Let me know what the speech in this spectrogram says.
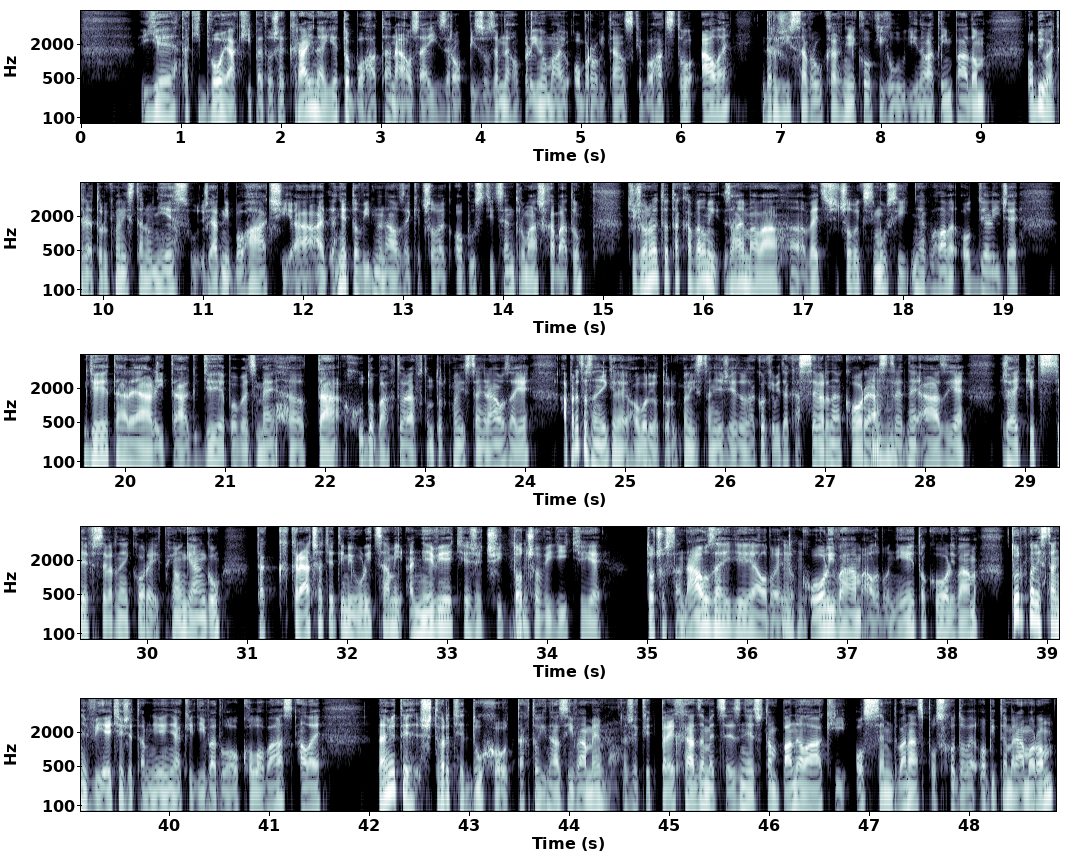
je taký dvojaký, pretože krajina je to bohatá naozaj, z ropy, zo zemného plynu majú obrovitánske bohatstvo, ale drží sa v rukách niekoľkých ľudí. No a tým pádom obyvateľia Turkmenistanu nie sú žiadni boháči a, hneď to vidno naozaj, keď človek opustí centrum Ašchabatu. Čiže ono je to taká veľmi zaujímavá eh, vec, že človek si musí nejak v hlave oddeliť, že kde je tá realita, kde je povedzme eh, tá chudoba, ktorá v tom Turkmenistane naozaj je. A preto sa niekedy aj hovorí o Turkmenistane, že je to ako keby taká Severná Kórea mm-hmm. Strednej Ázie, že aj keď ste v Severnej Koreji, v Pyongyangu, tak kráčate tými ulicami a neviete, že či to, čo vidíte, je to, čo sa naozaj deje, alebo je to mm-hmm. kvôli vám, alebo nie je to kvôli vám. V Turkmenistane viete, že tam nie je nejaké divadlo okolo vás, ale najmä tie štvrte duchov, takto ich nazývame, že keď prechádzame cez ne, sú tam paneláky 8-12 poschodové obité mramorom,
